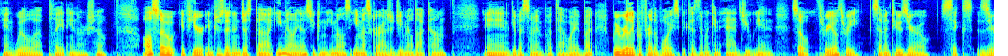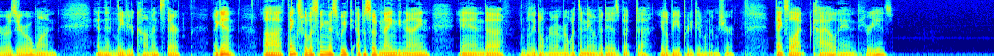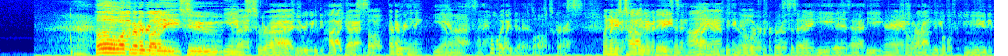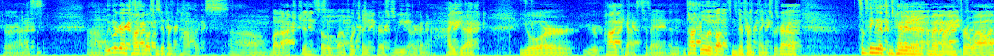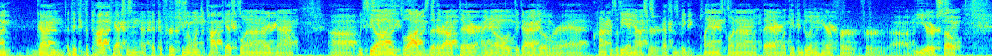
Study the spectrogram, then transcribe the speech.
And we'll uh, play it in our show. Also, if you're interested in just uh, emailing us, you can email us emsgarage at gmail.com and give us some input that way. But we really prefer the voice because then we can add you in. So 303 720 6001 and then leave your comments there. Again, uh, thanks for listening this week, episode 99. And uh, really don't remember what the name of it is, but uh, it'll be a pretty good one, I'm sure. Thanks a lot, Kyle, and here he is. Hello, welcome everybody to EMS Garage, your weekly podcast about everything EMS. I hope I did that as well as Chris. My name is Kyle David Bates, and I am taking over for Chris today. He is at the International Roundtable for Community Paramedicine. Uh, we were going to talk about some different topics um, about oxygen, so but unfortunately, Chris, we are going to hijack your your podcast today and, and talk a little bit about some different things. We're going to something that's been kind of in, in my mind for a while. I'm gotten addicted to podcasting. I've got the First Few Moments podcast going on right now. Uh, we see all these blogs that are out there. I know the guys over at Chronicles of EMS are got some big plans going on with there and what they've been doing here for for uh, a year or so.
